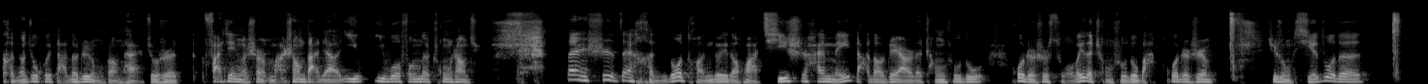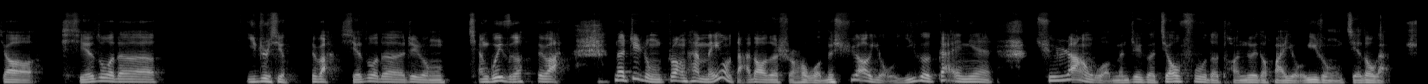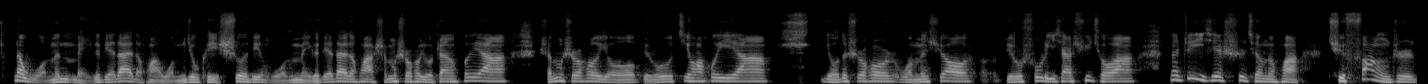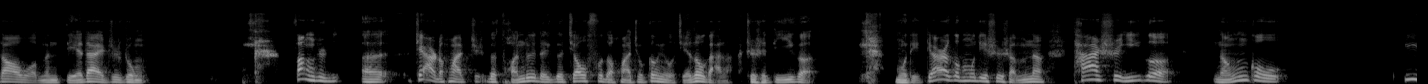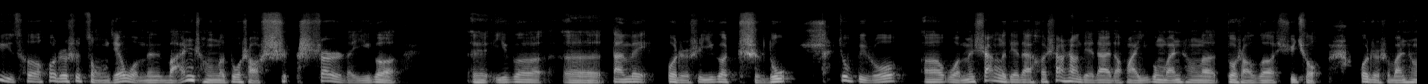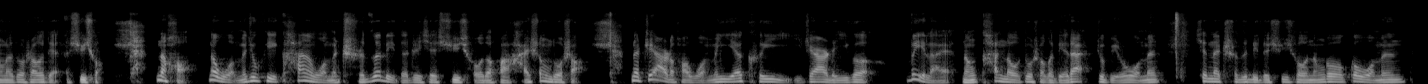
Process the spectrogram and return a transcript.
可能就会达到这种状态，就是发现一个事儿，马上大家一一窝蜂的冲上去。但是在很多团队的话，其实还没达到这样的成熟度，或者是所谓的成熟度吧，或者是。这种协作的叫协作的一致性，对吧？协作的这种潜规则，对吧？那这种状态没有达到的时候，我们需要有一个概念，去让我们这个交付的团队的话有一种节奏感。那我们每个迭代的话，我们就可以设定，我们每个迭代的话，什么时候有站会啊？什么时候有，比如计划会议啊？有的时候我们需要，比如梳理一下需求啊。那这些事情的话，去放置到我们迭代之中，放置呃，这样的话，这个团队的一个交付的话就更有节奏感了。这是第一个目的。第二个目的是什么呢？它是一个能够。预测或者是总结我们完成了多少事事儿的一个，呃，一个呃单位或者是一个尺度。就比如呃，我们上个迭代和上上迭代的话，一共完成了多少个需求，或者是完成了多少个点的需求。那好，那我们就可以看我们池子里的这些需求的话还剩多少。那这样的话，我们也可以以这样的一个未来能看到多少个迭代。就比如我们现在池子里的需求能够够我们。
